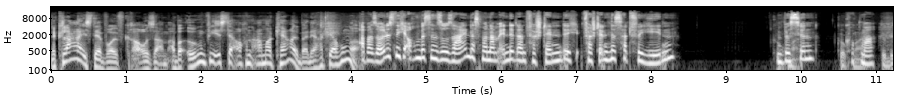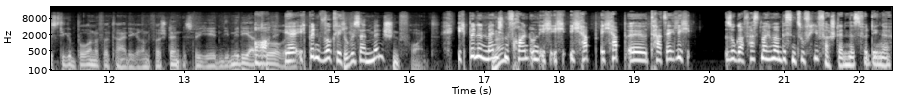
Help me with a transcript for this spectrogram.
Na klar ist der Wolf grausam, aber irgendwie ist er auch ein armer Kerl, weil der hat ja Hunger. Aber soll es nicht auch ein bisschen so sein, dass man am Ende dann verständig, Verständnis hat für jeden? ein bisschen? Guck, guck mal, mal. du bist die geborene Verteidigerin, Verständnis für jeden, die Oh, Mediatorin. ja, ich bin wirklich, du bist ein Menschenfreund. ich bin ein Menschenfreund und ich, ich, ich habe ich hab, äh, tatsächlich sogar fast manchmal ein bisschen zu viel Verständnis für Dinge.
